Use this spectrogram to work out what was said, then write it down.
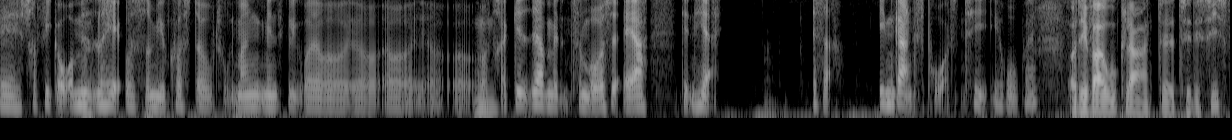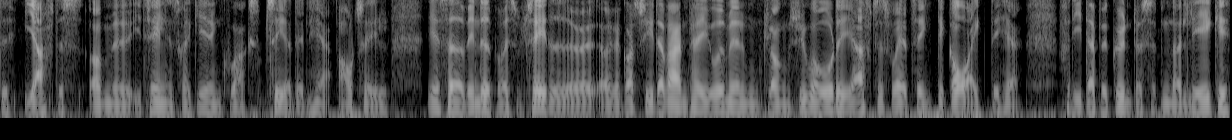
øh, trafik over Middelhavet, som jo koster utrolig mange menneskeliv og, og, og, og, og, mm. og tragedier, men som også er den her altså, indgangsport til Europa. Ikke? Og det var uklart uh, til det sidste i aftes, om uh, Italiens regering kunne acceptere den her aftale. Jeg sad og ventede på resultatet, og jeg vil godt sige, at der var en periode mellem klokken 7 og 8 i aftes, hvor jeg tænkte, det går ikke det her. Fordi der begyndte sådan at lægge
